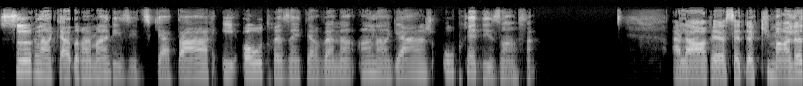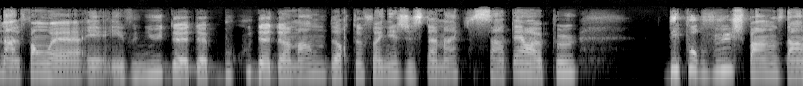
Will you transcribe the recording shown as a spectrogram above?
sur l'encadrement des éducateurs et autres intervenants en langage auprès des enfants. Alors, euh, ce document-là, dans le fond, euh, est, venu de, beaucoup de demandes d'orthophonistes, justement, qui se sentaient un peu dépourvu, je pense, dans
